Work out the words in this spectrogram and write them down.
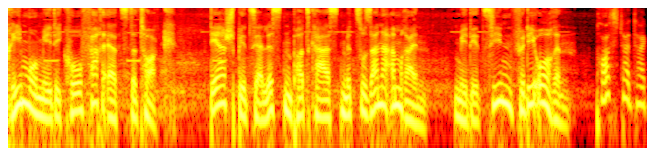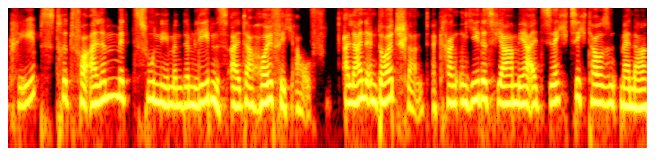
Primo Medico Fachärzte Talk. Der Spezialisten-Podcast mit Susanne Amrein. Medizin für die Ohren. Prostatakrebs tritt vor allem mit zunehmendem Lebensalter häufig auf. Allein in Deutschland erkranken jedes Jahr mehr als 60.000 Männer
